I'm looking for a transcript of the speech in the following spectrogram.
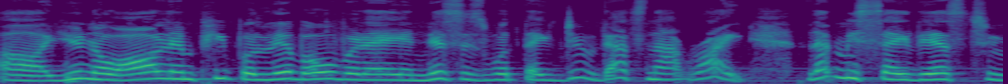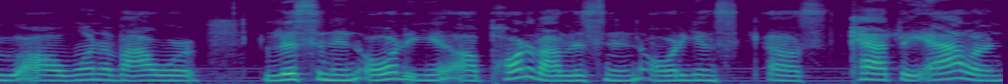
uh, you know, all them people live over there, and this is what they do. That's not right. Let me say this to uh, one of our listening audience, uh, part of our listening audience, uh, Kathy Allen,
